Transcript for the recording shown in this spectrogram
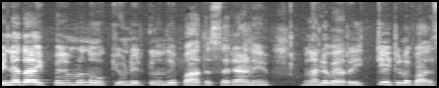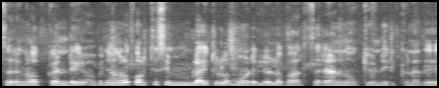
പിന്നെ അതാ ഇപ്പം നമ്മൾ നോക്കിക്കൊണ്ടിരിക്കുന്നത് പാദസരമാണ് അപ്പോൾ നല്ല വെറൈറ്റി ആയിട്ടുള്ള പാദസരങ്ങളൊക്കെ ഉണ്ട്. അപ്പോൾ ഞങ്ങൾ കുറച്ച് സിമ്പിളായിട്ടുള്ള മോഡലുള്ള പാദസരമാണ് നോക്കിക്കൊണ്ടിരിക്കുന്നത്.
